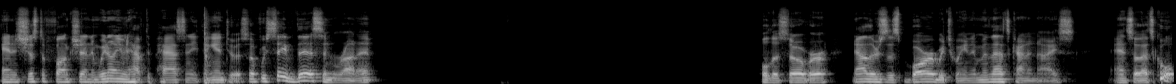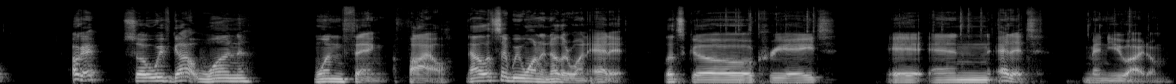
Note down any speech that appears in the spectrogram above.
And it's just a function and we don't even have to pass anything into it. So if we save this and run it, pull this over, now there's this bar between them and that's kind of nice. And so that's cool. Okay, so we've got one, one thing, a file. Now let's say we want another one, edit. Let's go create a, an edit menu item.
